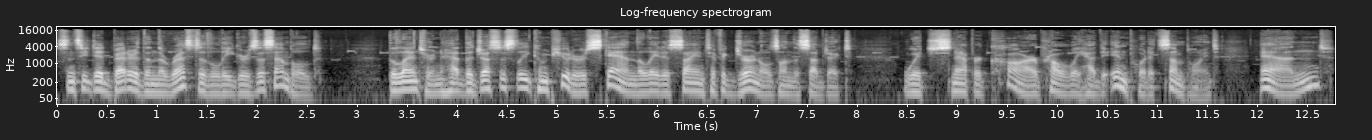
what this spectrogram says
since he did better than the rest of the Leaguers assembled. The Lantern had the Justice League computer scan the latest scientific journals on the subject, which Snapper Carr probably had to input at some point, and.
